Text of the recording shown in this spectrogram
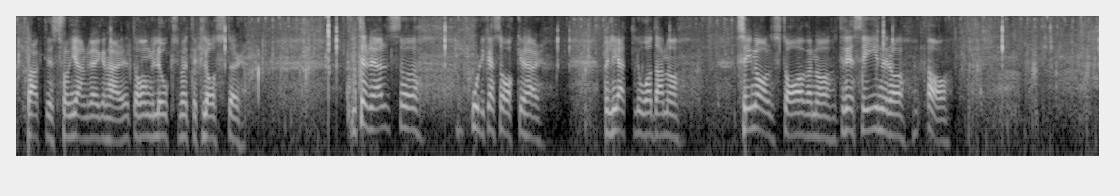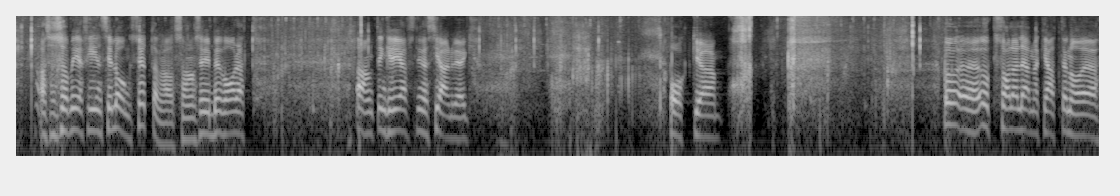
Faktiskt från järnvägen här. Ett ånglok som heter Kloster. Lite räls och olika saker här. Biljettlådan och signalstaven och dressiner och ja. Alltså som är finns i Långshyttan alltså. Han är bevarat Antin Grevsnäs järnväg. Och uh, Uppsala lämnar katten och eh, uh,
